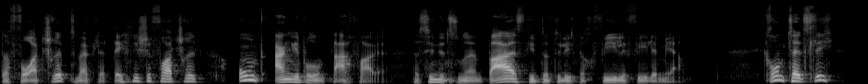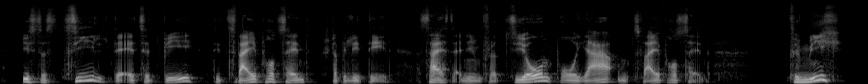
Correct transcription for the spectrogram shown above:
der Fortschritt, zum Beispiel der technische Fortschritt und Angebot und Nachfrage. Das sind jetzt nur ein paar, es gibt natürlich noch viele, viele mehr. Grundsätzlich ist das Ziel der EZB die 2% Stabilität. Das heißt eine Inflation pro Jahr um 2%. Für mich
